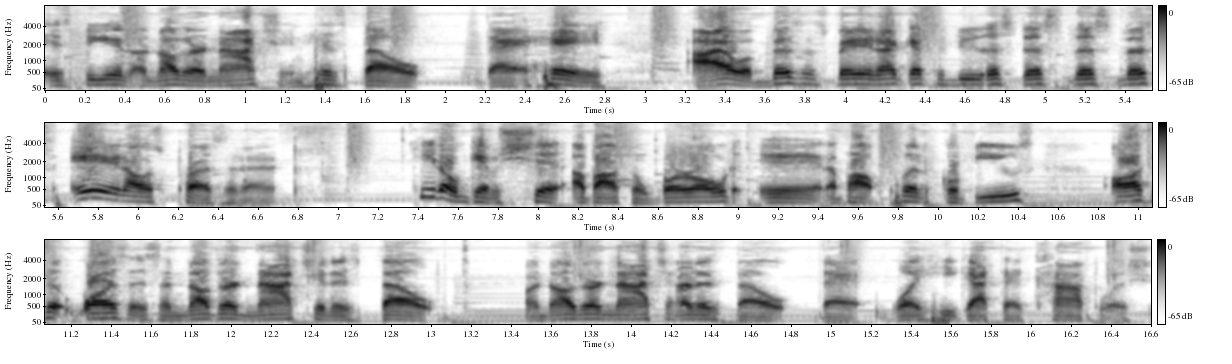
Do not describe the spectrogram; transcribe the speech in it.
is being another notch in his belt that, hey, I'm a businessman, I get to do this, this, this, this, and I was president. He don't give a shit about the world and about political views. All it was is another notch in his belt. Another notch on his belt that what he got to accomplish.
